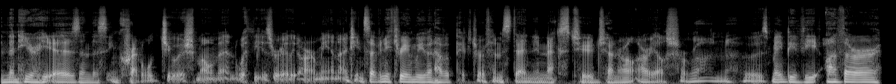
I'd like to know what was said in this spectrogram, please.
And then here he is in this incredible Jewish moment with the Israeli army in 1973. And we even have a picture of him standing next to General Ariel Sharon, who is maybe the other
